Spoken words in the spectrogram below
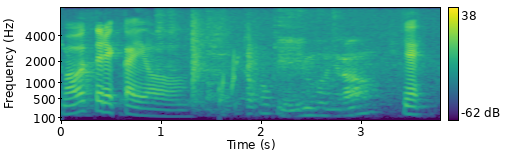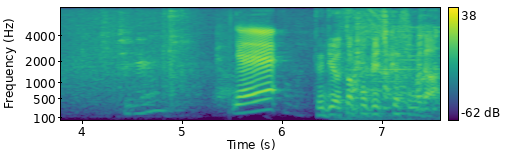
뭐 어떠릴까요? 떡볶이 2인분이랑 예. 튀김 예. 드디어 떡볶이 시켰습니다.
